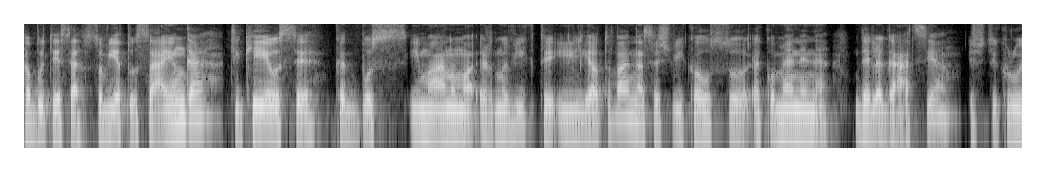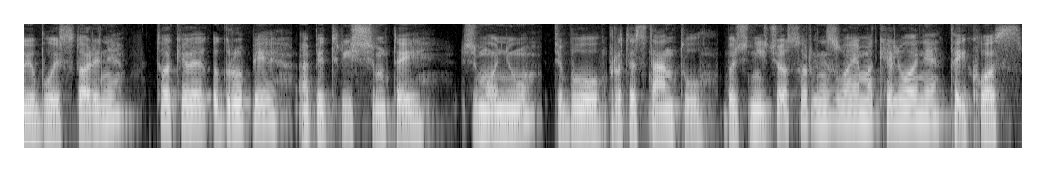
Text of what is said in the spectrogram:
kabutėse Sovietų sąjungą. Tikėjausi, kad bus įmanoma ir nuvykti į Lietuvą, nes aš vykau su ekumeninė delegacija. Iš tikrųjų buvo istorinė tokia grupė, apie 300 žmonių. Čia buvo protestantų bažnyčios organizuojama kelionė, taikos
